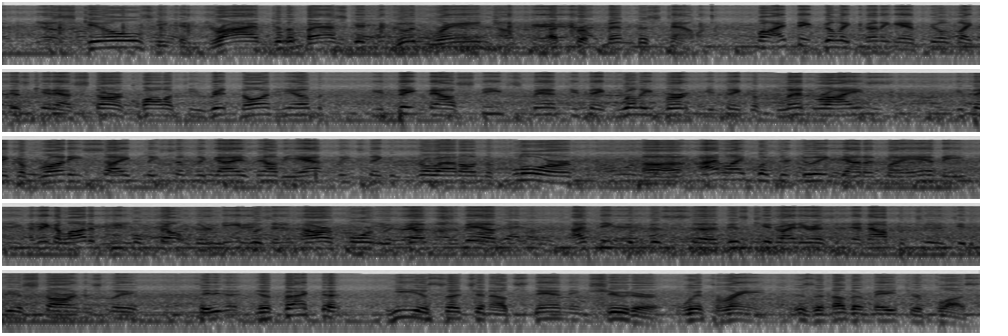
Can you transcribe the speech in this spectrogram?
skills. He can drive to the basket, good range, a tremendous talent. Well, I think Billy Cunningham feels like this kid has star quality written on him. You think now Steve Smith, you think Willie Burton, you think of Glen Rice, you think of Rony Seikaly, some of the guys now, the athletes they can throw out on the floor. Uh, I like what they're doing down in Miami. I think a lot of people felt their need was in power forward with Doug Smith. I think that this uh, this kid right here has an opportunity to be a star in this league. The fact that he is such an outstanding shooter with range is another major plus.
